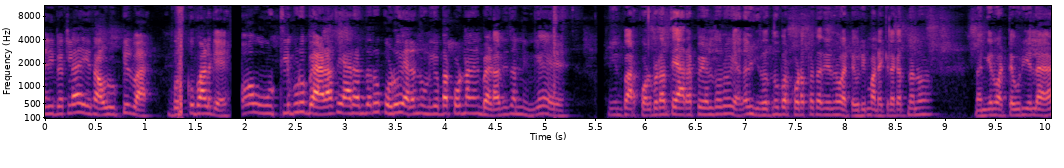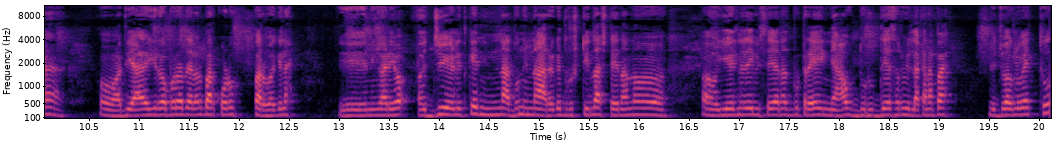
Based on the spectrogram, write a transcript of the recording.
ಅಲಿಬೇಕಲ್ಲ ಇದು ಅವ್ಳು ಹುಟ್ಟಿಲ್ವಾ? ಬದುಕು ಬಾಳ್ಗೆ. ಓ, ಹುಟ್ಲಿ ಬಿಡು ಬೇಡ ಅಂತ ಕೊಡು, ಎಲ್ಲ ನುಣಿಗೆ ಬರ್ಕೊಡು ನಾನು ಬೇಡ ಅಂತ ನಿನಗೆ? ನೀನು ಬರ್ಕೊಡ್ಬೇಡ ಅಂತ ಯಾರಪ್ಪ ಹೇಳಿದ್ರು? ಎಲ್ಲ ಇರೋದನ್ನು ಬರ್ಕೊಡಪ್ಪ ನೀನು, ಹೊಟ್ಟೆ ಉರಿ ಮಾಡಕ್ಕಿಲ್ಲಕತ್ ನಾನು. ನನಗೇನು ಹೊಟ್ಟೆ ಇಲ್ಲ. ಓ, ಅದು ಯಾ ಇರೋ ಬರೋದೆಲ್ಲ ಬರ್ಕೊಡು, ಪರವಾಗಿಲ್ಲ. ಈ ನಿಂಗಾಡಿಯೋ ಅಜ್ಜಿ ಹೇಳಿದ್ಕೆ ನಿನ್ನ, ಅದು ನಿನ್ನ ಆರೋಗ್ಯ ದೃಷ್ಟಿಯಿಂದ ಅಷ್ಟೇ. ನಾನು ಏನಿದೆ ವಿಷಯ ಅನ್ನೋದು ಬಿಟ್ರೆ ಇನ್ಯಾವ ದುರುದ್ದೇಶರು ಇಲ್ಲ ಕಣಪ್ಪ. ನಿಜವಾಗ್ಲೂ ಎತ್ತು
